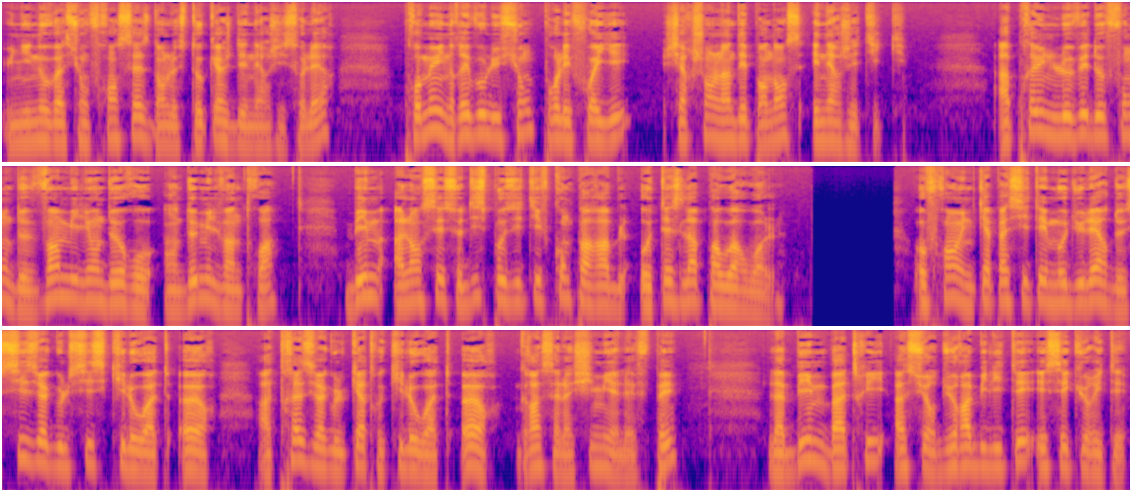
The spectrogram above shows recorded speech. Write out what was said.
une innovation française dans le stockage d'énergie solaire, promet une révolution pour les foyers cherchant l'indépendance énergétique. Après une levée de fonds de 20 millions d'euros en 2023, BIM a lancé ce dispositif comparable au Tesla Powerwall. Offrant une capacité modulaire de 6,6 kWh à 13,4 kWh grâce à la chimie LFP, la BIM Battery assure durabilité et sécurité.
